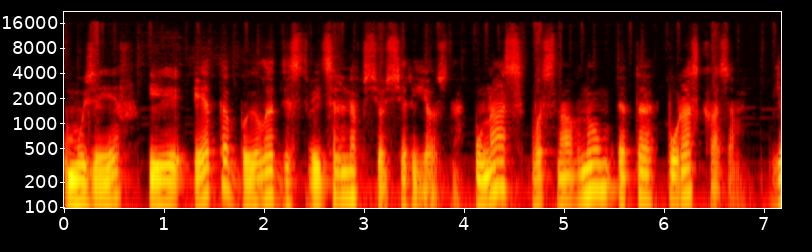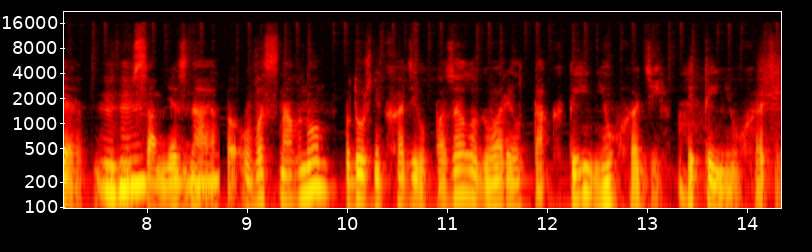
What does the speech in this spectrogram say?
музеев, и это было действительно все серьезно. У нас в основном это по рассказам я угу. сам не знаю. В основном художник ходил по залу, говорил так, ты не уходи, и ты не уходи.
